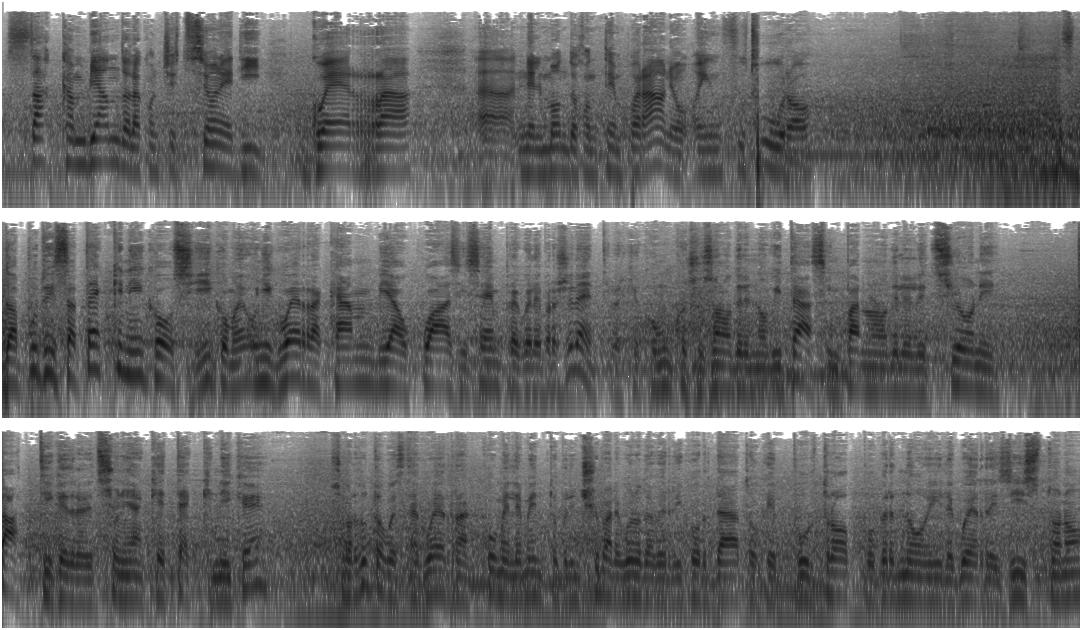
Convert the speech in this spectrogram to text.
sta cambiando la concezione di guerra eh, nel mondo contemporaneo o in futuro? Dal punto di vista tecnico sì, come ogni guerra cambia o quasi sempre quelle precedenti, perché comunque ci sono delle novità, si imparano delle lezioni tattiche, delle lezioni anche tecniche, soprattutto questa guerra come elemento principale quello di aver ricordato che purtroppo per noi le guerre esistono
